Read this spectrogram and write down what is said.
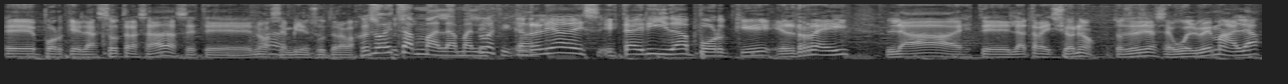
eh, porque las otras hadas este, no Ah. hacen bien su trabajo. No es tan mala, es- Maléfica. en realidad es- está herida porque el rey la, este, la traicionó. Entonces ella se vuelve mala.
